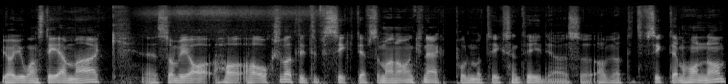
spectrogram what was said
vi har Johan Stenmark eh, som vi har, har, också varit lite försiktiga eftersom han har en knäckproblematik sedan tidigare. Så har vi varit lite försiktiga med honom.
